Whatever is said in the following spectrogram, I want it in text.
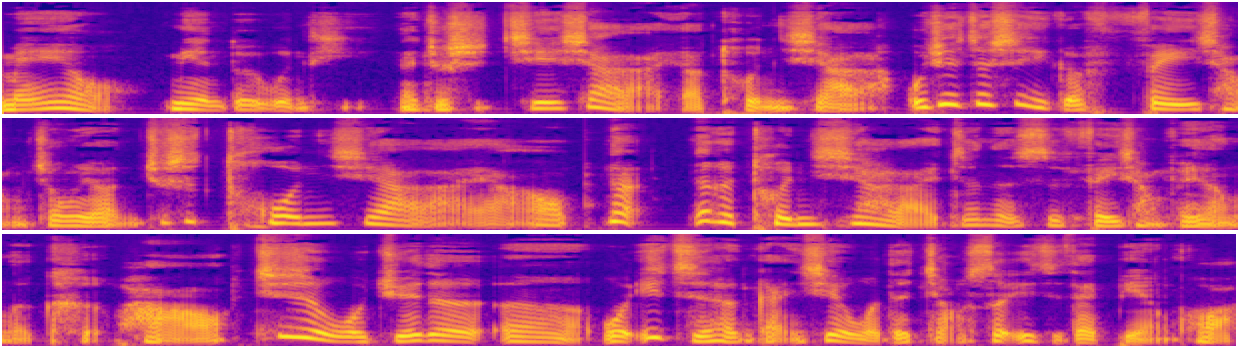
没有面对问题，那就是接下来要吞下来。我觉得这是一个非常重要，就是吞下来啊！哦，那那个吞下来真的是非常非常的可怕哦。其实我觉得，呃，我一直很感谢我的角色一直在变化。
